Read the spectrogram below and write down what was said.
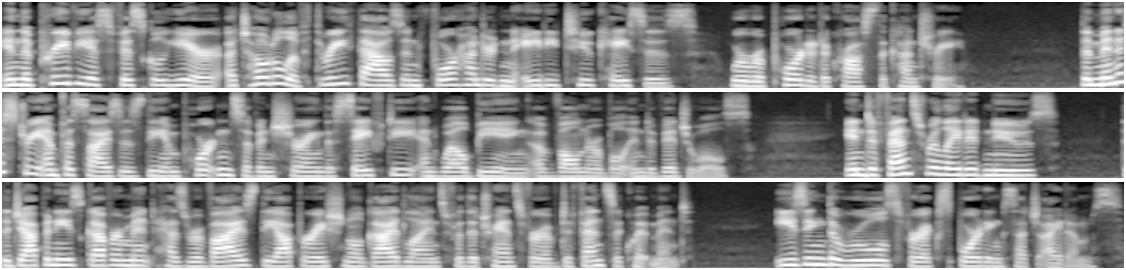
In the previous fiscal year, a total of 3,482 cases were reported across the country. The ministry emphasizes the importance of ensuring the safety and well being of vulnerable individuals. In defense related news, the Japanese government has revised the operational guidelines for the transfer of defense equipment, easing the rules for exporting such items.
